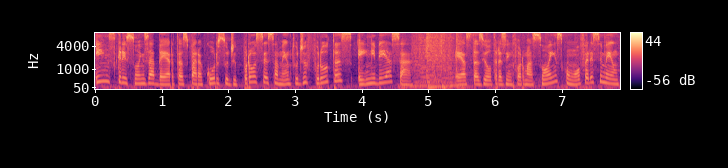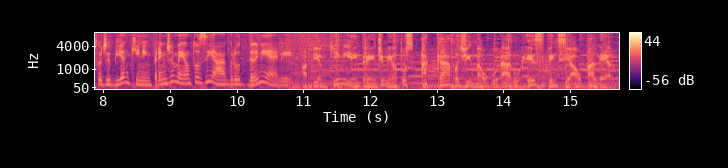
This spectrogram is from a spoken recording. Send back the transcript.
Inscrições abertas para curso de processamento de frutas em Ibiaçá. Estas e outras informações com oferecimento de Bianchini Empreendimentos e Agro Daniele. A Bianchini Empreendimentos acaba de inaugurar o Residencial Palermo,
